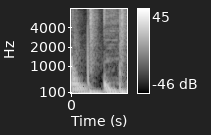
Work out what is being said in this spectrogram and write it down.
you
